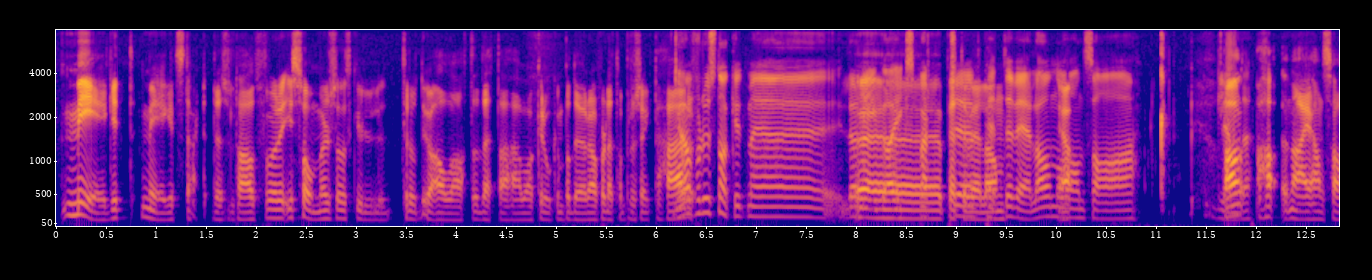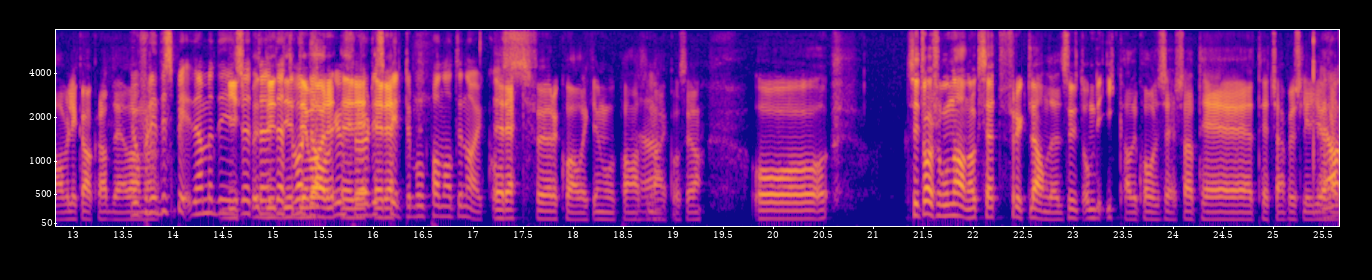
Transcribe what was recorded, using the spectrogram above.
et meget, meget sterkt resultat. For i sommer så skulle, trodde jo alle at dette her var kroken på døra for dette prosjektet her. Ja, for du snakket med La Liga-ekspert Eh, Petter eh, Wæland. Og Ja. han sa Glem han, det. ha, nei, han sa vel ikke akkurat det. Da, Jo, fordi de spil ja, men de, De dette, de- de- dette var det var dagen før de rett- spilte mot Panathinaikos. Rett før kvaliken mot Panathinaikos, ja. Og situasjonen hadde nok sett fryktelig annerledes ut om de ikke hadde kvalifisert seg til, til Champions League. Ja,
